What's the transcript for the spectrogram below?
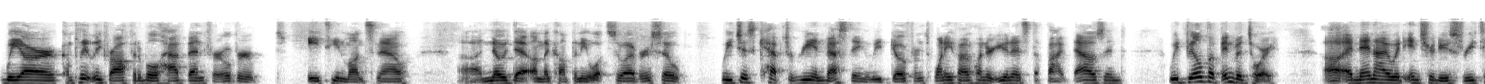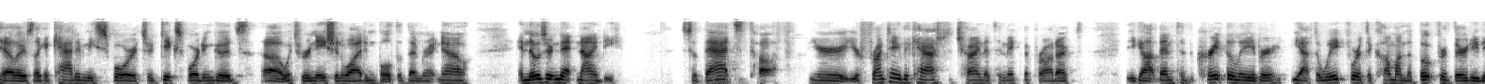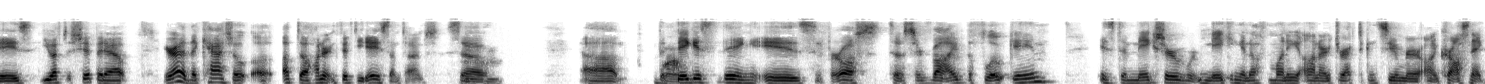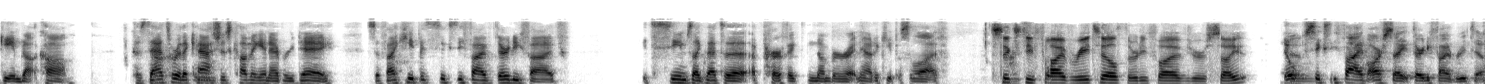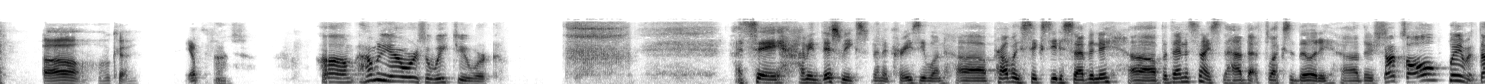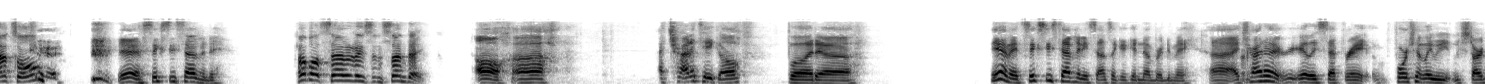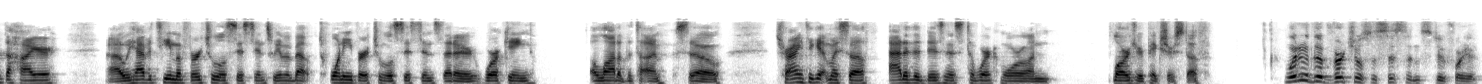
we are completely profitable, have been for over 18 months now. Uh, no debt on the company whatsoever. So we just kept reinvesting. We'd go from 2,500 units to 5,000. We'd build up inventory. Uh, and then I would introduce retailers like Academy Sports or Dick's Sporting Goods, uh, which we're nationwide in both of them right now. And those are net 90. So that's tough. You're you're fronting the cash to China to make the product. You got them to create the labor. You have to wait for it to come on the boat for 30 days. You have to ship it out. You're out of the cash uh, up to 150 days sometimes. So Mhm. uh, the Wow. biggest thing is for us to survive the float game is to make sure we're making enough money on our direct to consumer on crossnetgame.com because that's where the cash is coming in every day. So if I keep it 65 35, it seems like that's a, a perfect number right now to keep us alive. 65 retail, 35 your site. Nope, And- 65 our site, 35 retail. Oh, okay. Yep. Um, how many hours a week do you work? I'd say, I mean, this week's been a crazy one. Uh, probably 60 to 70. Uh, but then it's nice to have that flexibility. Uh, there's, That's all? Wait a minute, that's all? yeah, 60, 70. How about Saturdays and Sunday? Oh, uh, I try to take off, but uh, yeah, man, 60, 70 sounds like a good number to me. Uh, I try to really separate. Fortunately, we, we started to hire. Uh, we have a team of virtual assistants. We have about 20 virtual assistants that are working a lot of the time. So trying to get myself out of the business to work more on larger picture stuff. What do the virtual assistants do for you?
